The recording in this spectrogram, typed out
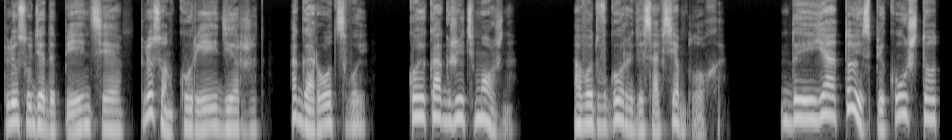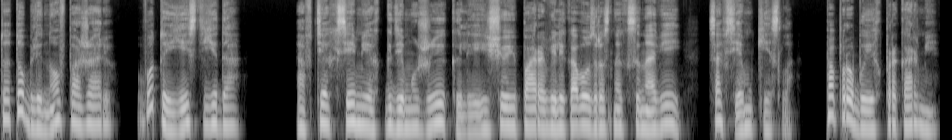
плюс у деда пенсия, плюс он курей держит, огород свой. Кое-как жить можно. А вот в городе совсем плохо. Да и я то испеку что-то, то блинов пожарю. Вот и есть еда. А в тех семьях, где мужик или еще и пара великовозрастных сыновей, совсем кисло. Попробуй их прокорми.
